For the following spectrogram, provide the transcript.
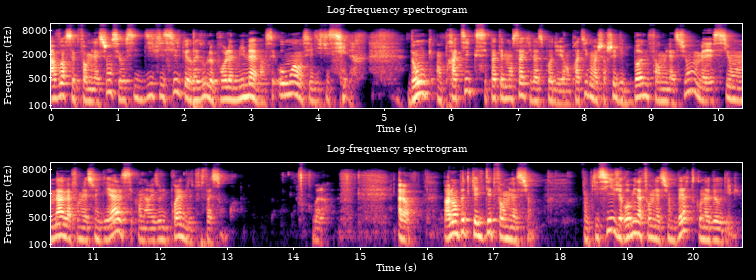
avoir cette formulation, c'est aussi difficile que de résoudre le problème lui-même, hein. c'est au moins aussi difficile. Donc, en pratique, c'est pas tellement ça qui va se produire. En pratique, on va chercher des bonnes formulations, mais si on a la formulation idéale, c'est qu'on a résolu le problème de toute façon. Voilà. Alors, parlons un peu de qualité de formulation. Donc ici, j'ai remis la formulation verte qu'on avait au début.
